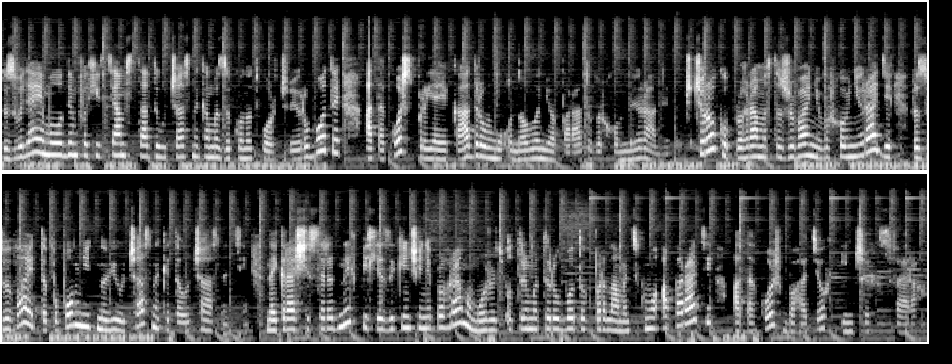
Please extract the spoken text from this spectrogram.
дозволяє молодим фахівцям стати учасниками законотворчої роботи, а також сприяє кадровому оновленню апарату Верховної Ради. Щороку програма стажування у Верховній Раді розвивають та поповнюють нові учасники та учасниці. Найкращі серед них після закінчення програми можуть отримати роботу в парламентському апараті, а також в багатьох інших сферах.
